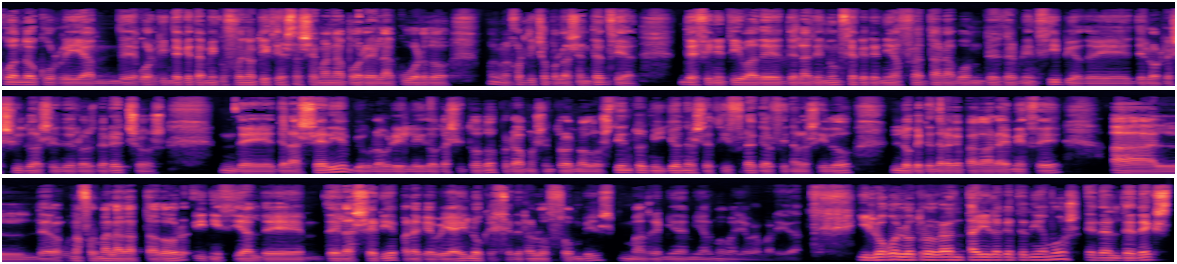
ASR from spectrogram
cuando ocurría. De Working Dead que también fue noticia esta semana por el acuerdo, bueno, mejor dicho, por la sentencia definitiva de, de la denuncia que tenía Frat Arabón desde el principio de, de, los residuos y de los derechos de, de, la serie. Yo lo habréis leído casi todo, pero vamos en torno a 200 millones de cifra que al final ha sido lo que tendrá que pagar AMC al, de alguna forma, el adaptador inicial de, la serie para que veáis lo que generan los zombies. Madre mía de mi alma, vaya barbaridad. Y luego el otro gran taller que teníamos era el de Dexter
